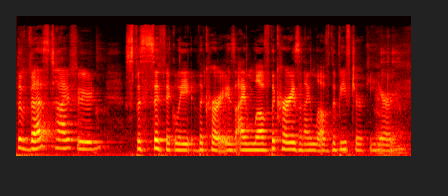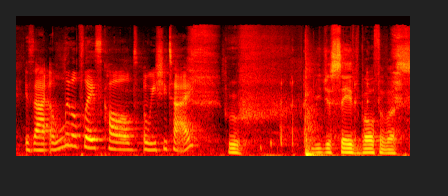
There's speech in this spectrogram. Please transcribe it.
The best Thai food, specifically the curries. I love the curries and I love the beef jerky here. Is Okay. at a little place called Oishi Thai. Oof. You just saved both of us.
